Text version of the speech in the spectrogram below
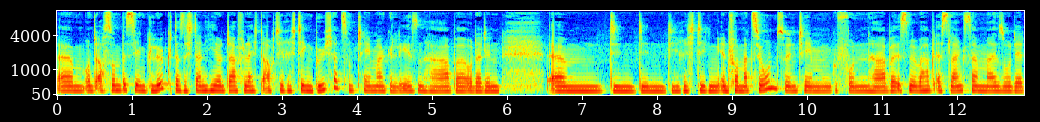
ähm, und auch so ein bisschen Glück, dass ich dann hier und da vielleicht auch die richtigen Bücher zum Thema gelesen habe oder den, ähm, den, den, die richtigen Informationen zu den Themen gefunden habe, ist mir überhaupt erst langsam mal so der,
